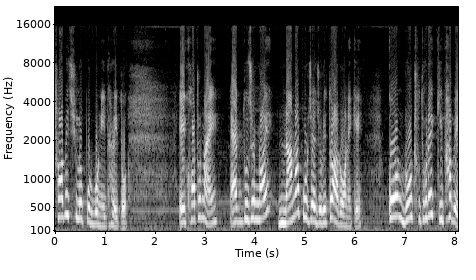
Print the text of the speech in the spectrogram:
সবই ছিল পূর্ব নির্ধারিত। এই ঘটনায় এক দুজন নয়, নানা পর্যায়ে জড়িত আরও অনেকে। কোন রুট ধরে কীভাবে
